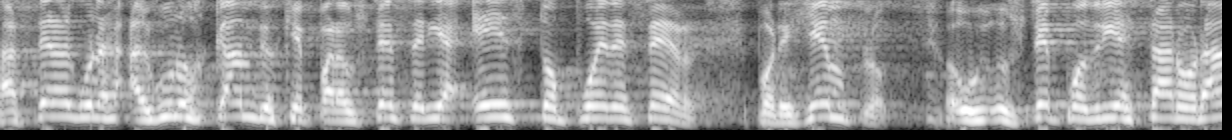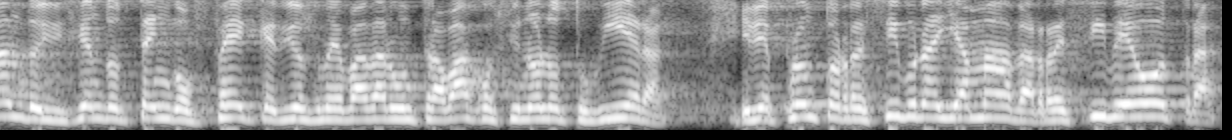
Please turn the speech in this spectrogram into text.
a hacer algunas, algunos cambios que para usted sería esto puede ser. Por ejemplo, usted podría estar orando y diciendo tengo fe que Dios me va a dar un trabajo si no lo tuviera. Y de pronto recibe una llamada, recibe otra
